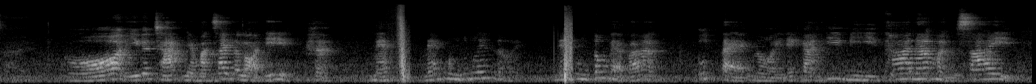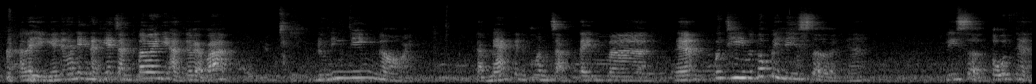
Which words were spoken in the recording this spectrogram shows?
ใช่อ๋ออันนี้ก็ชัดอย่าหมันไส้ตลอดนี่แม็กแม็กมึงต้องเล่นหน่อยแม็กมึงต้องแบบว่าตุ๊ดแตกหน่อยในการที่มีท่าหน้าหมันไส้อะไรอย่างเงี้ยนะในขณะที่อาจารย์เต้ยนี่อาจจะแบบว่า ดูนิ่งๆหน่อย แต่แม็กเป็นคนจัดเต็มมานะบางทีมันต้องไปรีเสิร์ชนะรีเสิร์ชตุ๊ดเนี่ย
